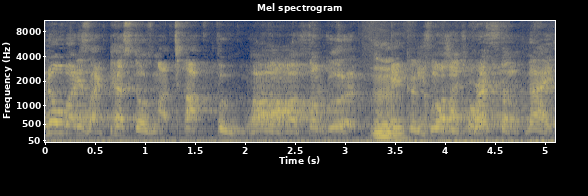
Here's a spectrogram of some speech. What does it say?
nobody's like pesto's my top food. Oh, so good. Mm. In He's more conclusion, like Tori, Presto. Nice.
